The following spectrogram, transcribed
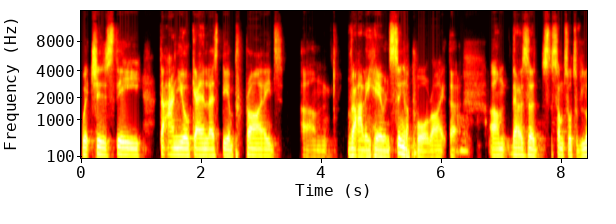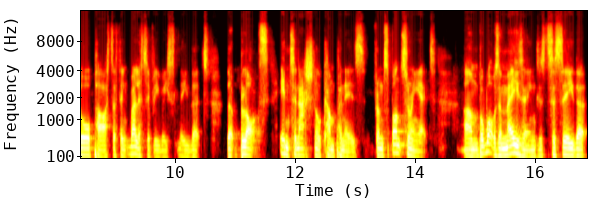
which is the the annual gay and lesbian pride um, rally here in Singapore, right? That mm-hmm. um, there's a some sort of law passed, I think, relatively recently that that blocks international companies from sponsoring it. Mm-hmm. Um, but what was amazing is to see that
